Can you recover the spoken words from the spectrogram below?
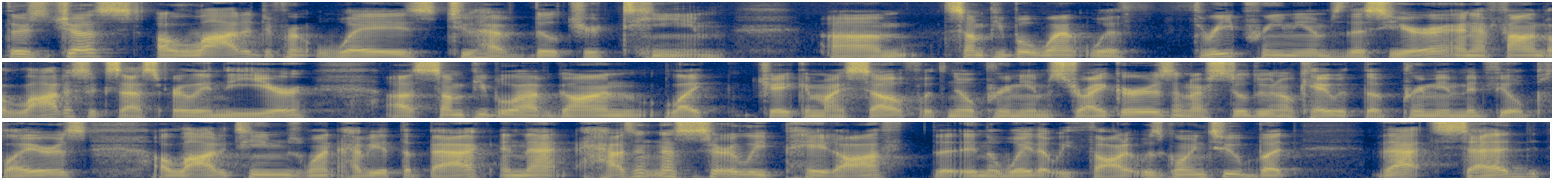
there's just a lot of different ways to have built your team. Um, some people went with three premiums this year and have found a lot of success early in the year. Uh, some people have gone like Jake and myself with no premium strikers and are still doing okay with the premium midfield players. A lot of teams went heavy at the back, and that hasn't necessarily paid off in the way that we thought it was going to. But that said,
